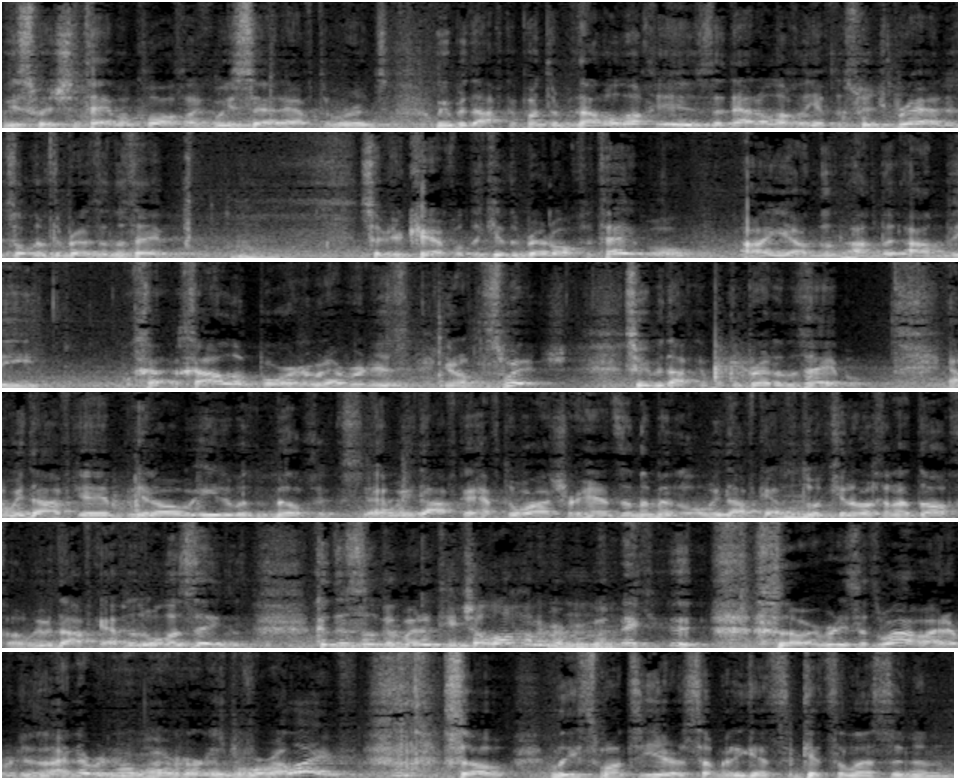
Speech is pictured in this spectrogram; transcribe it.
We switch the tablecloth, like we said afterwards. We bedafka put the now the halacha is that that halacha you have to switch bread. It's only if the bread's on the table. Mm-hmm. So if you're careful to keep the bread off the table, i.e. on the on the on the challah board or whatever it is, you have to switch. So we dafka put the bread on the table, and we dafka you know eat it with milchiks, and we dafka have to wash our hands in the middle, and we dafka have to do kinuach and adacha, we dafka have to do all those things because this is a good way to teach Allah on everybody. so everybody says, "Wow, I never did. I never knew. I heard this before in my life." So at least once a year, somebody gets gets a lesson in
